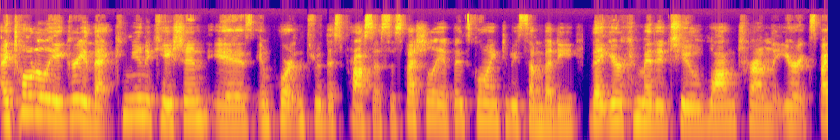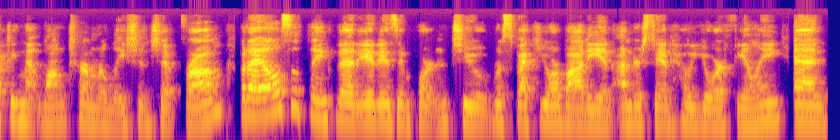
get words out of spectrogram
i totally agree that communication is important through this process especially if it's going to be somebody that you're committed to long term that you're expecting that long term relationship from. But i also think that it is important to respect your body and understand how you're feeling. And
